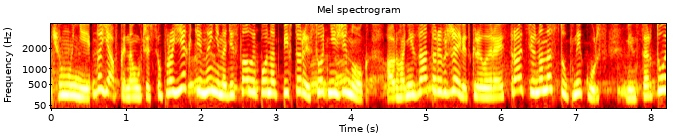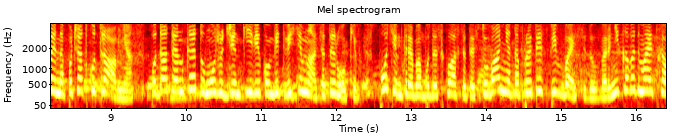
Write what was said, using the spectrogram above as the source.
Чому ні? Заявки на участь у проєкті нині надіслали понад півтори сотні жінок, а організатори вже відкрили реєстрацію на наступний курс. Він стартує на початку травня. Подати анкету можуть жінки віком від 18 років. Потім треба буде скласти тестування та пройти співбесіду. Верніка Ведмецька,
